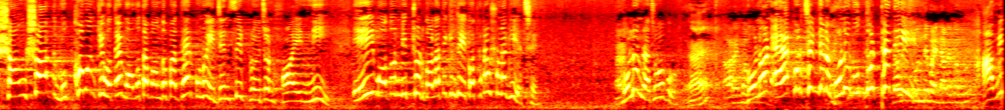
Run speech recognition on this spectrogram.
সাংসদ মুখ্যমন্ত্রী হতে মমতা বন্দ্যোপাধ্যায়ের কোনো এজেন্সির প্রয়োজন হয়নি। এই মদন মিত্রর গলাতে কিন্তু এই কথাটাও শোনা গিয়েছে। বলুন রাজুবাবু হ্যাঁ। বলুন এক করছেন কেন? বলুন উত্তরটা আমি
